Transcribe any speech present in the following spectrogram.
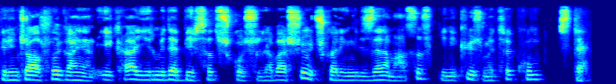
Birinci altılı Ganyan İK 20'de bir satış koşusuyla başlıyor. 3 kare İngilizlere mahsus 1200 metre kum pistte.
